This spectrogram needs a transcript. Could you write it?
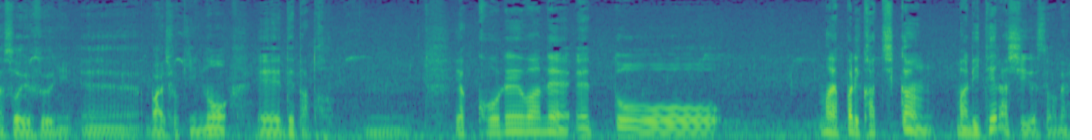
ー、そういうふうに、えー、賠償金の、えー、出たと、うん、いやこれはねえっとまあやっぱり価値観まあリテラシーですよね。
